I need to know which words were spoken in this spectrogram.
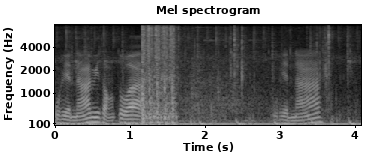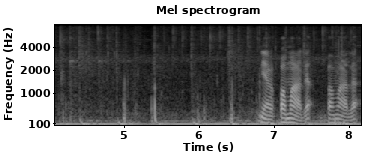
กูเห็นนะมีสองตัว เห็นนะ เนี่ยประมาทแล้วประมาทแล้ว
